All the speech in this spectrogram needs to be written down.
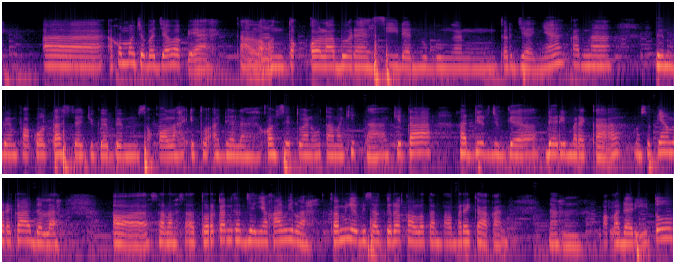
eh, aku mau coba jawab ya. Kalau Hmm. untuk kolaborasi dan hubungan kerjanya, karena BEM-BEM fakultas dan juga BEM sekolah itu adalah konstituen utama kita. Kita hadir juga dari mereka. Maksudnya mereka adalah eh, salah satu rekan kerjanya kami lah. Kami nggak bisa gerak kalau tanpa mereka kan. Hmm. Maka dari itu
